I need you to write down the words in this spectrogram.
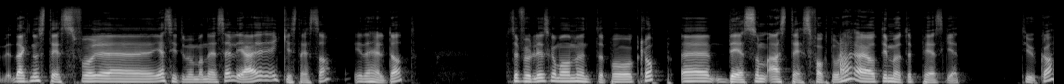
det er ikke noe stress for eh, Jeg sitter med Mané selv. Jeg er ikke stressa i det hele tatt. Selvfølgelig skal man vente på Klopp. Eh, det som er stressfaktoren her, er at de møter PSG til uka.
